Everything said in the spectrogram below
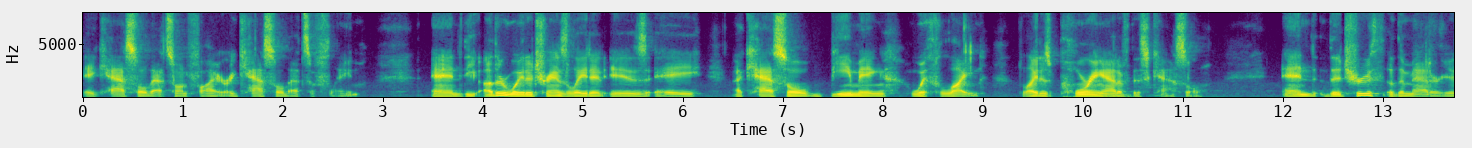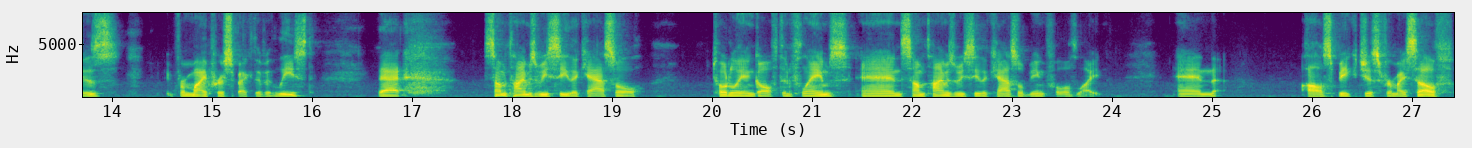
a castle that's on fire, a castle that's aflame. And the other way to translate it is a, a castle beaming with light. Light is pouring out of this castle. And the truth of the matter is, from my perspective at least, that sometimes we see the castle totally engulfed in flames, and sometimes we see the castle being full of light. And I'll speak just for myself.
